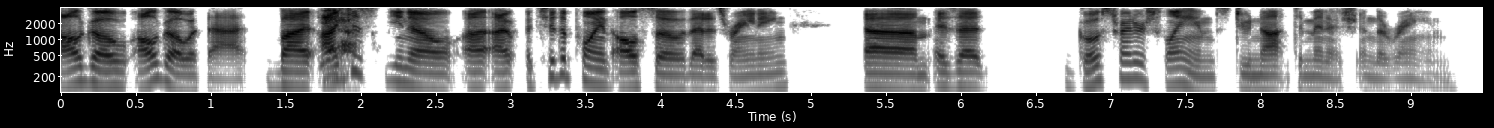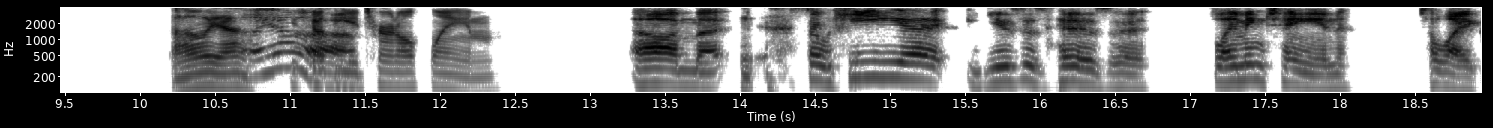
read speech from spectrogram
I'll go. I'll go with that. But I just, you know, uh, I, to the point also that it's raining, um, is that Ghost Rider's flames do not diminish in the rain. Oh yeah. Oh, He's got the eternal flame. um so he uh, uses his uh, flaming chain to like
